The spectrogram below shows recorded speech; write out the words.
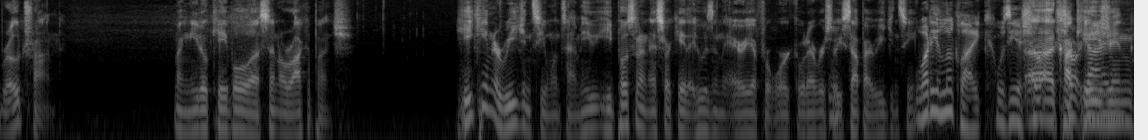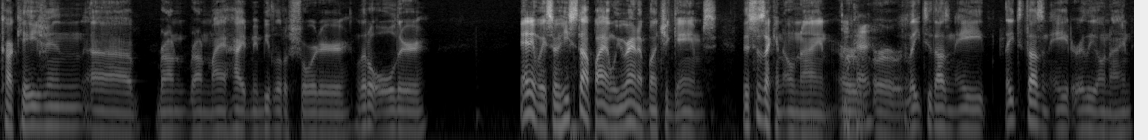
Rotron, Magneto Cable, uh, Sentinel Rocket Punch. He came to Regency one time. He he posted on SRK that he was in the area for work or whatever, so he stopped by Regency. What do you look like? Was he a short, Uh, short? Caucasian, Caucasian, uh, around around my height, maybe a little shorter, a little older. Anyway, so he stopped by and we ran a bunch of games. This was like in 09 or, Okay. or late 2008, late 2008, early 09.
